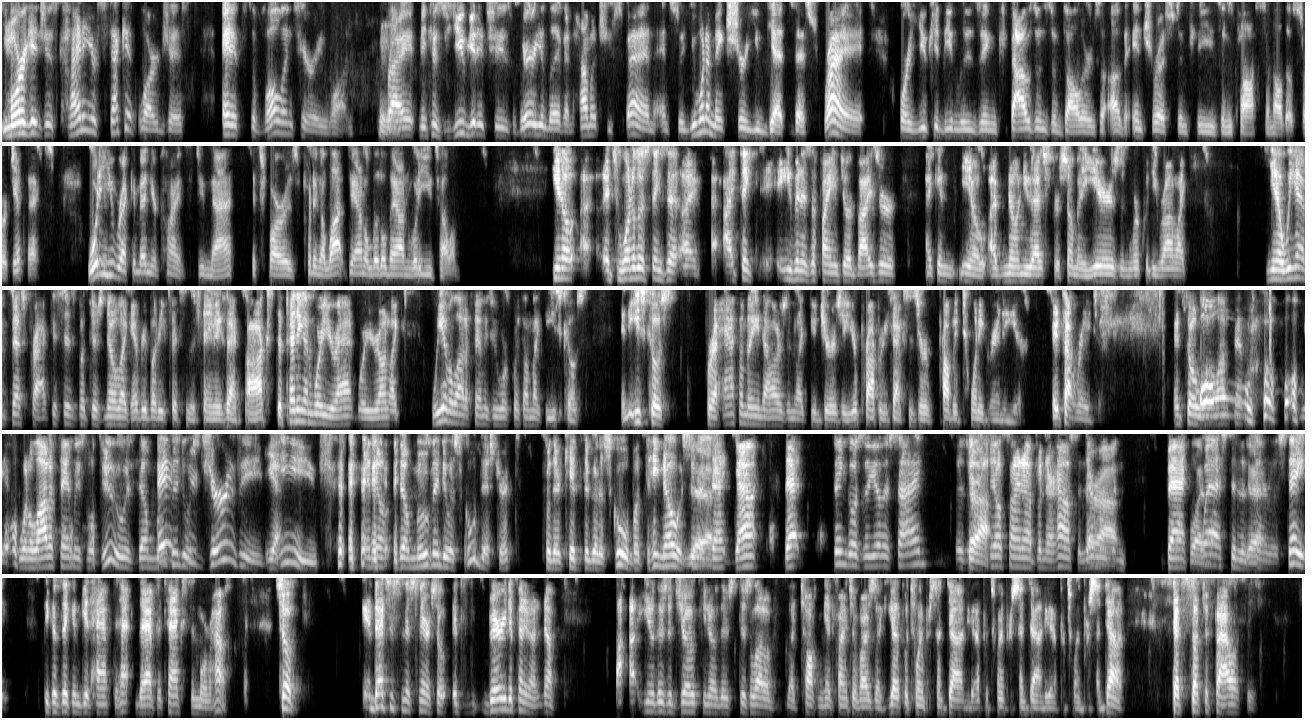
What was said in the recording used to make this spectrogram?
Sure. Mortgage is kind of your second largest, and it's the voluntary one. Mm-hmm. right? Because you get to choose where you live and how much you spend. And so you want to make sure you get this right, or you could be losing thousands of dollars of interest and fees and costs and all those sorts yep. of things. What do you recommend your clients do, Matt, as far as putting a lot down, a little down? What do you tell them? You know, it's one of those things that I I think even as a financial advisor, I can you know I've known you guys for so many years and work with you, Ron. Like you know, we have best practices, but there's no like everybody fits in the same exact box. Depending on where you're at, where you're on, like we have a lot of families we work with on like the East Coast. And East Coast, for a half a million dollars in like New Jersey, your property taxes are probably 20 grand a year. It's outrageous. And so what, oh. a, lot of families, yeah, what a lot of families will do is they'll move it's into New a, Jersey. Yeah. and they'll, they'll move into a school district for their kids to go to school, but they know as soon yeah. as that guy, that thing goes to the other side, there's a sale sign up in their house, and they're, they're moving back west into the yeah. center of the state because they can get half the ha- half the taxes in more of a house. So eh, that's just in a scenario. So it's very dependent on it. now. I, you know, there's a joke. You know, there's there's a lot of like talking head financial advisors like you got to put twenty percent down. You got to put twenty percent down. You got to put twenty percent down. That's such a fallacy.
